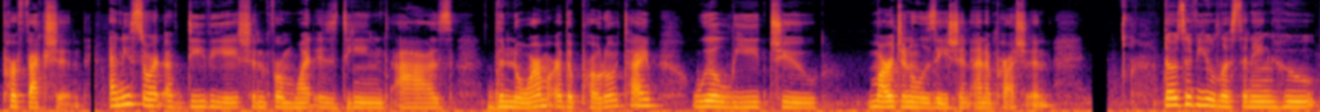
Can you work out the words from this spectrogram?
perfection. Any sort of deviation from what is deemed as the norm or the prototype will lead to marginalization and oppression. Those of you listening who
